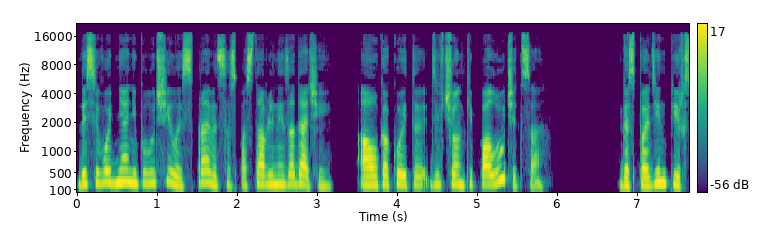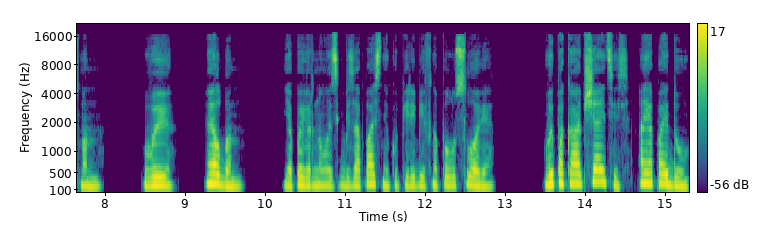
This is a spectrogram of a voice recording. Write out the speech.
до сегодня не получилось справиться с поставленной задачей, а у какой-то девчонки получится? Господин Пирсман, вы... Элбан. Я повернулась к безопаснику, перебив на полусловие. Вы пока общайтесь, а я пойду.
